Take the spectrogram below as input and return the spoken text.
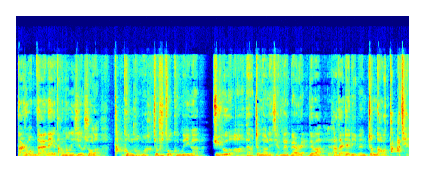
但是我们在那个大空头那期就说了，大空头嘛，就是做空的一个巨鳄啊，对吧？挣到了钱，McBerry 对吧？他在这里边挣到了大钱，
